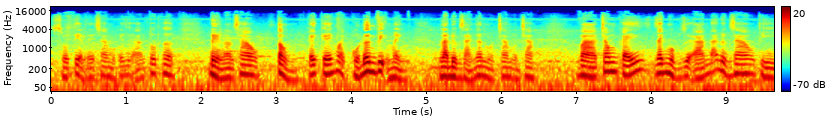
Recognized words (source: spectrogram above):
số tiền đấy sang một cái dự án tốt hơn để làm sao tổng cái kế hoạch của đơn vị mình là được giải ngân 100% và trong cái danh mục dự án đã được giao thì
